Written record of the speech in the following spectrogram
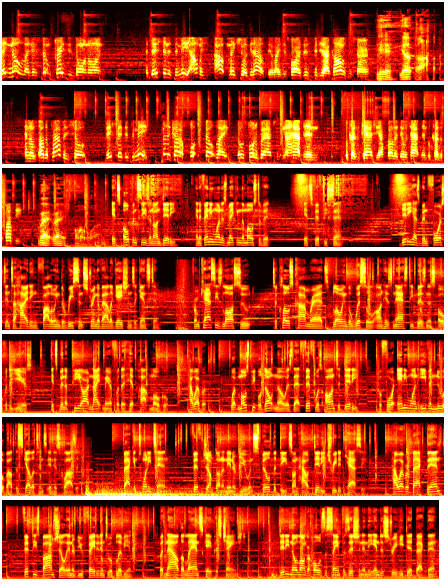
they know like if something crazy is going on, if they send it to me, I'm a, I'll make sure it get out there. Like as far as this 50.com is concerned, Yeah, yep. and those other properties. So they sent it to me. Really kind of fo- felt like those photographs was not happening because of Cassie. I felt like they was happening because of Puffy. Right, right. Oh, wow. It's open season on Diddy, and if anyone is making the most of it, it's 50 Cent. Diddy has been forced into hiding following the recent string of allegations against him. From Cassie's lawsuit to close comrades blowing the whistle on his nasty business over the years, it's been a PR nightmare for the hip hop mogul. However, what most people don't know is that Fif was on to Diddy before anyone even knew about the skeletons in his closet. Back in 2010, Fif jumped on an interview and spilled the deets on how Diddy treated Cassie. However, back then, 50's bombshell interview faded into oblivion. But now the landscape has changed. Diddy no longer holds the same position in the industry he did back then.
